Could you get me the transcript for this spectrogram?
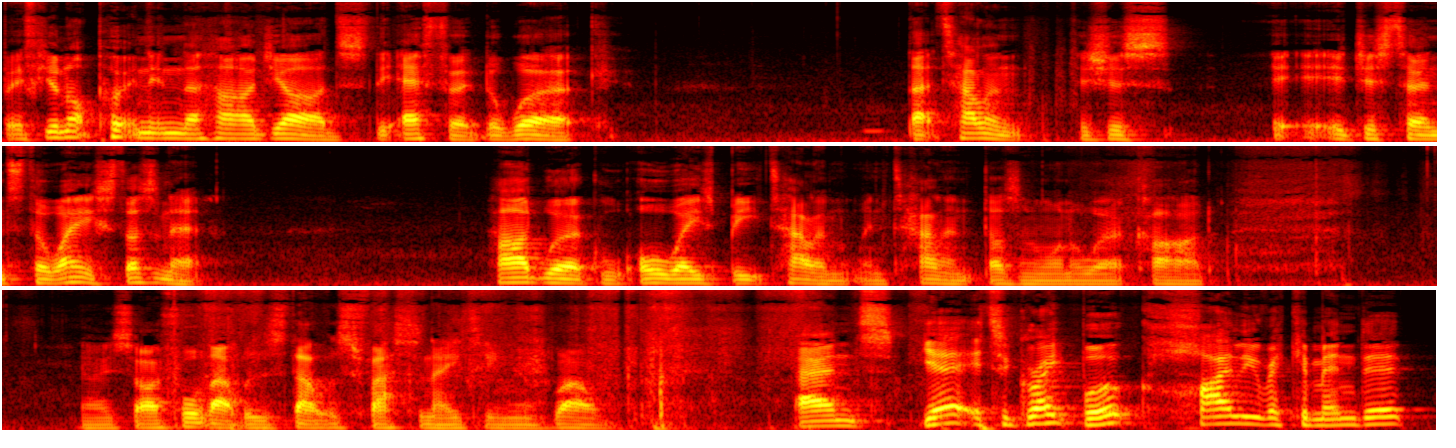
but if you're not putting in the hard yards, the effort, the work, that talent is just it, it just turns to waste, doesn't it? Hard work will always beat talent when talent doesn't want to work hard. You know, so I thought that was that was fascinating as well. And yeah, it's a great book. Highly recommend it.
